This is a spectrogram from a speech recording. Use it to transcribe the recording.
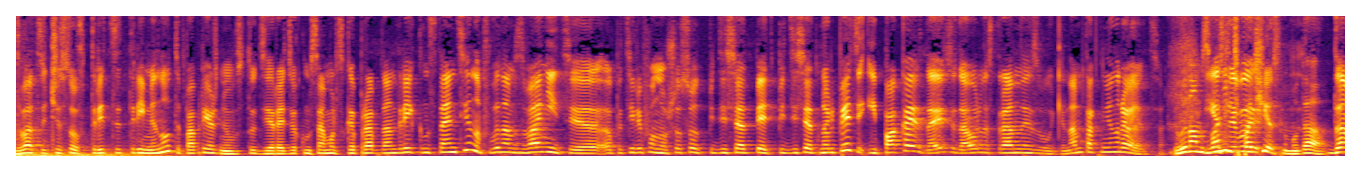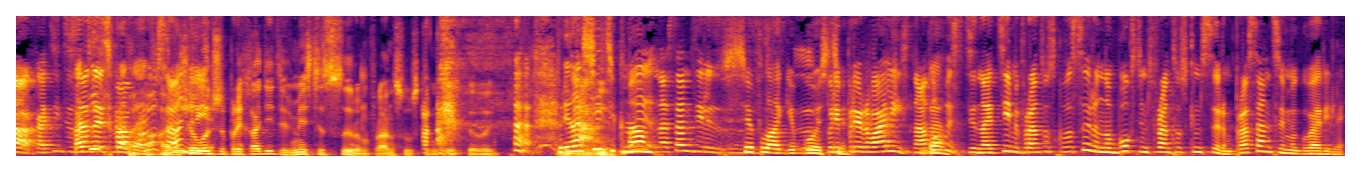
20 часов 33 минуты. По-прежнему в студии радио «Комсомольская правда» Андрей Константинов. Вы нам звоните э, по телефону 655-5005 и пока издаете довольно странные звуки. Нам так не нравится. Вы нам звоните Если вы- по-честному, да. Да, хотите, Хотите задать сказать? вопрос, А еще Андрей? лучше приходите вместе с сыром французским, сказать. Приносите к нам на самом деле, все флаги в гости. прервались на новости на теме французского сыра, но бог с ним с французским сыром. Про санкции мы говорили.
